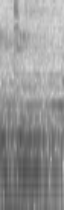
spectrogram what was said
已经。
